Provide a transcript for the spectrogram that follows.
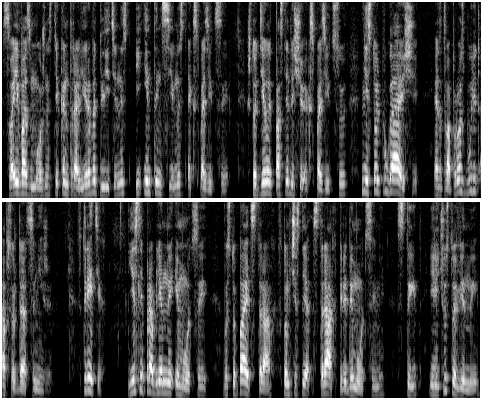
своей возможности контролировать длительность и интенсивность экспозиции, что делает последующую экспозицию не столь пугающей. Этот вопрос будет обсуждаться ниже. В-третьих, если проблемной эмоцией выступает страх, в том числе страх перед эмоциями, стыд или чувство вины,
